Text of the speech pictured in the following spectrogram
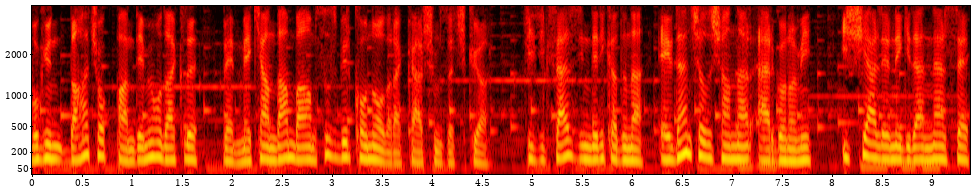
bugün daha çok pandemi odaklı ve mekandan bağımsız bir konu olarak karşımıza çıkıyor. Fiziksel zindelik adına evden çalışanlar ergonomi, iş yerlerine gidenlerse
